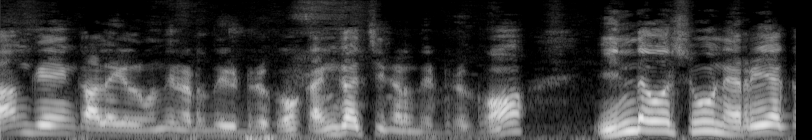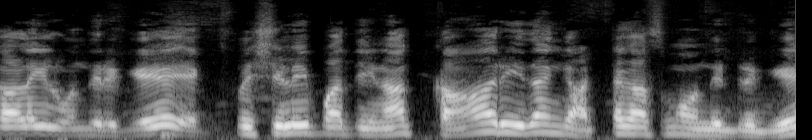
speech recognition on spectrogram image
காங்கேயம் காளைகள் வந்து நடந்துகிட்டு இருக்கும். கண்காட்சி நடந்துட்டு இருக்கும். இந்த வருஷமும் நிறைய காளைகள் வந்திருக்கு. எஸ்பெஷலி பாத்தீங்கன்னா காரி தான் இங்க அட்டகாசமா வந்துட்டு இருக்கு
